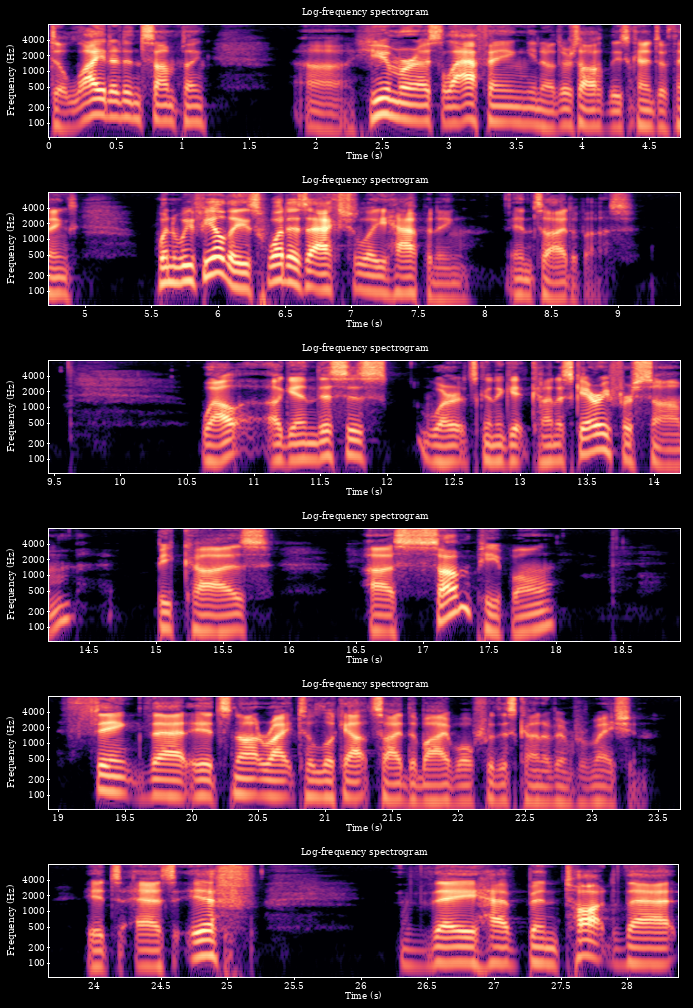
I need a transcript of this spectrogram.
delighted in something, uh, humorous, laughing, you know, there's all these kinds of things. When we feel these, what is actually happening inside of us? Well, again, this is where it's going to get kind of scary for some because uh, some people think that it's not right to look outside the Bible for this kind of information. It's as if they have been taught that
